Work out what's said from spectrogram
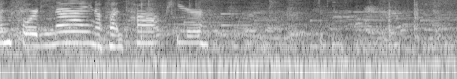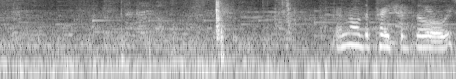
149 up on top here. Don't know the price of those.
